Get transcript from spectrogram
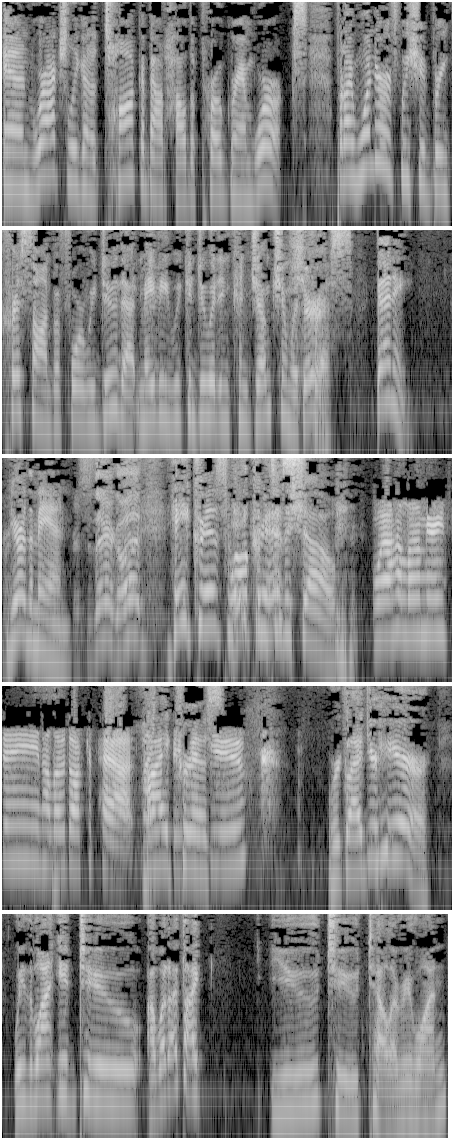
and we're actually going to talk about how the program works. But I wonder if we should bring Chris on before we do that. Maybe we can do it in conjunction with Sure. Chris. Benny, you're the man. Chris is there. Go ahead. Hey, Chris, welcome to Chris. the show. Well, hello, Mary Jane. Hello, Dr. Pat. Nice Hi, to be Chris. With you. We're glad you're here. We want you to, uh, what I'd like you to tell everyone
